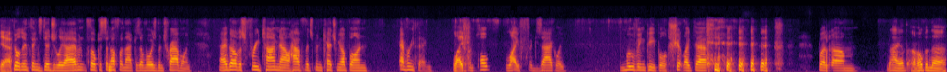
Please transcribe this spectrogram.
Yeah. building things digitally. I haven't focused enough on that because I've always been traveling. I've got all this free time now. Half of it's been catching up on everything. Life. Life, exactly. Moving people, shit like that. But um, Nah, I'm hoping the.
